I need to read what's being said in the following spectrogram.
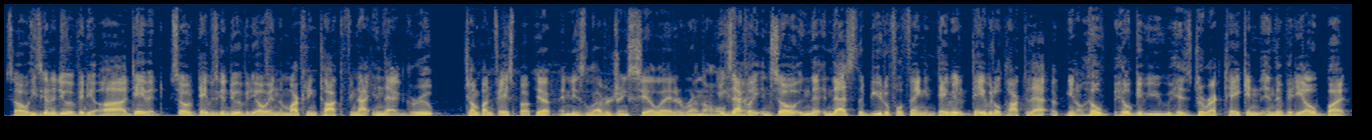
So he's going to do a video. Uh, David. So David's going to do a video in the marketing talk. If you're not in that group, jump on Facebook. Yep. And he's leveraging CLA to run the whole Exactly, thing. and so and, th- and that's the beautiful thing. And David, David will talk to that. You know, he'll he'll give you his direct take in, in the video, but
